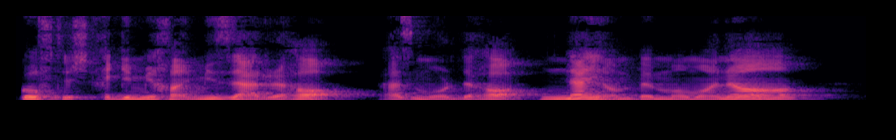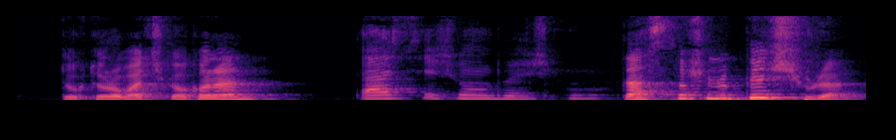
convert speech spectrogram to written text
گفتش اگه می‌خوایم این ذره ها از مرده ها نیان به مامانا دکترها باید چیکار کنن؟ دستشون بشون دستاشون رو بشورن.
